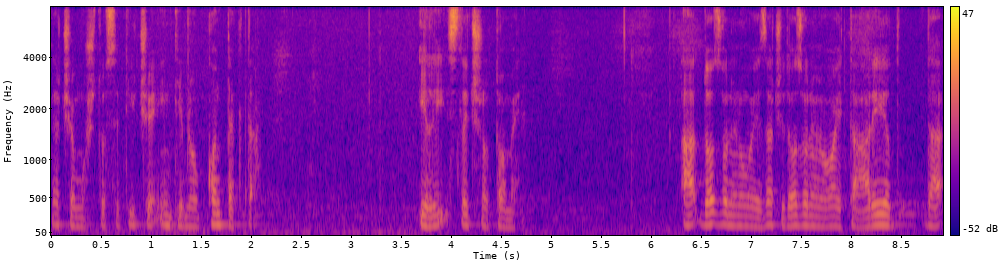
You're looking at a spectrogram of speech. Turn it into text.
nečemu što se tiče intimnog kontakta ili slično tome. A dozvoljeno je, znači dozvoljeno je ovaj tarid da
